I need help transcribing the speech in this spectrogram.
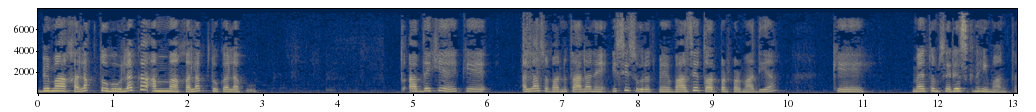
بما خلق تو لکا اما خلق تو کا لہو تو آپ دیکھیے کہ اللہ سبحان تعالیٰ نے اسی صورت میں واضح طور پر فرما دیا کہ میں تم سے رسک نہیں مانگتا۔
